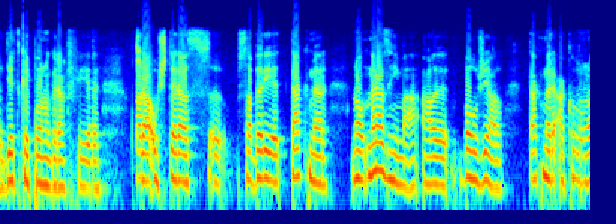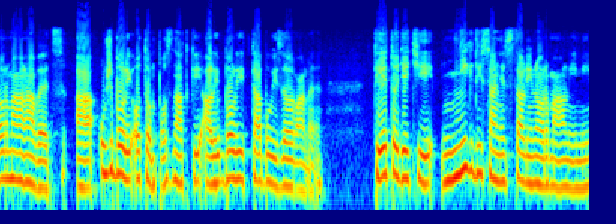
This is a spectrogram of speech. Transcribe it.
detskej pornografie, ktorá už teraz uh, sa berie takmer, no mrazí ma, ale bohužiaľ, takmer ako normálna vec a už boli o tom poznatky, ale boli tabuizované. Tieto deti nikdy sa nestali normálnymi,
